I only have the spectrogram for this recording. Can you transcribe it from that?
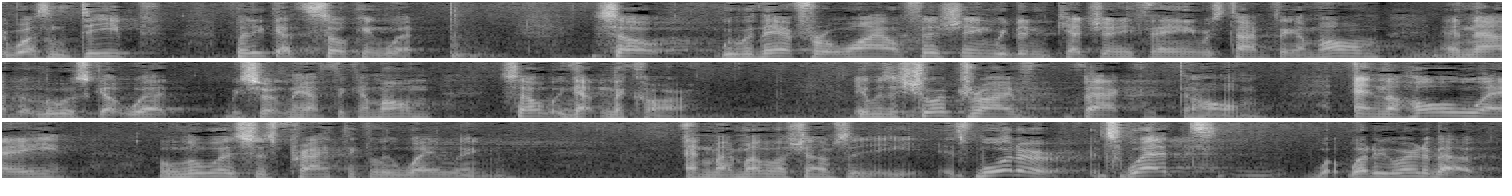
it wasn't deep, but he got soaking wet. So we were there for a while fishing. We didn't catch anything. It was time to come home. And now that Lewis got wet, we certainly have to come home. So we got in the car. It was a short drive back to home. And the whole way, Lewis is practically wailing. And my mother Hashem said, It's water. It's wet. What are you worried about?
